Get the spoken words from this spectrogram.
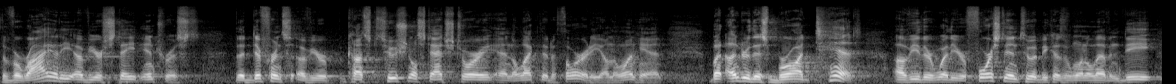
the variety of your state interests, the difference of your constitutional, statutory, and elected authority on the one hand, but under this broad tent of either whether you're forced into it because of 111D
